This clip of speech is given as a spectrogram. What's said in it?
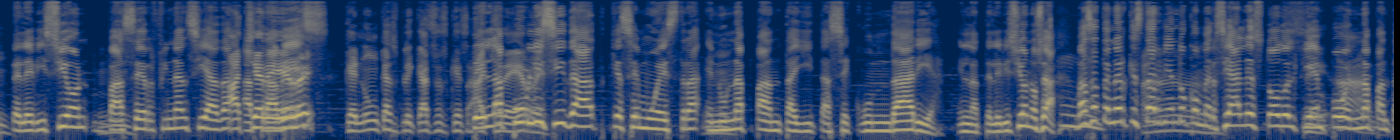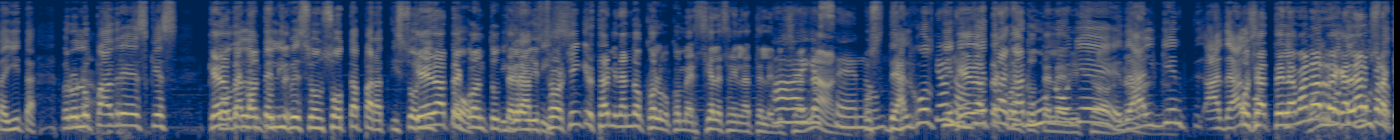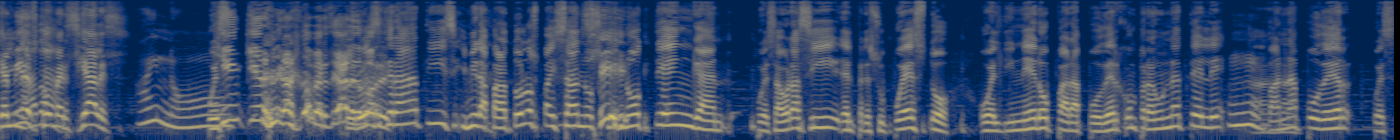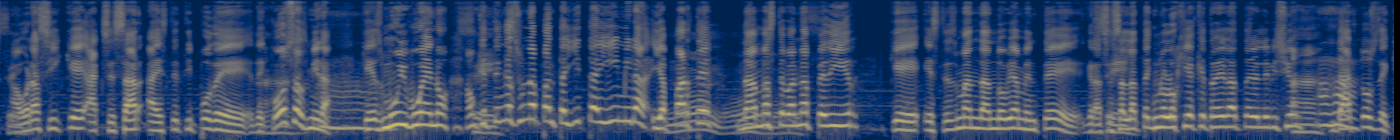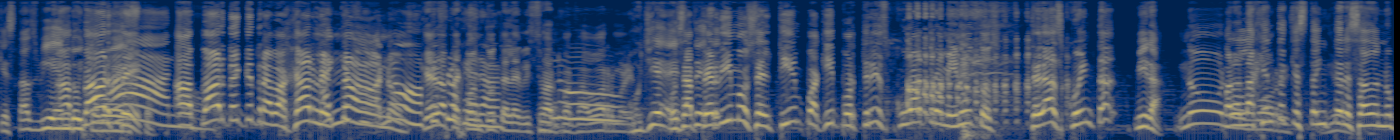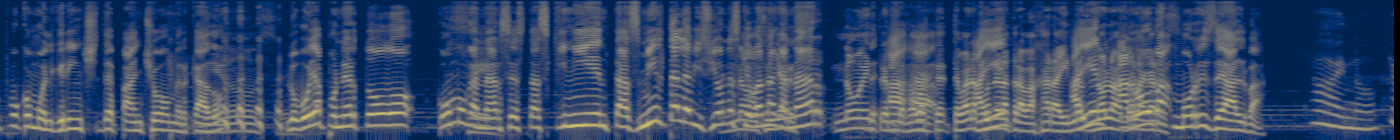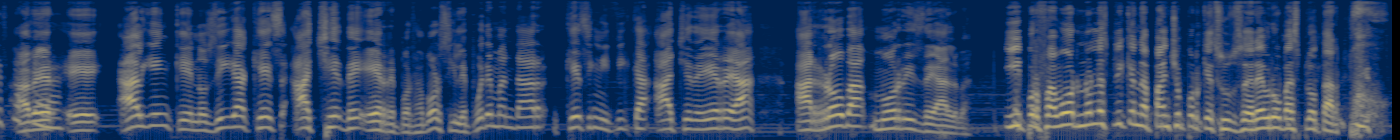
televisión va a ser financiada a través que nunca explicaste qué es de la publicidad que se muestra en una pantallita secundaria en la televisión. O sea, vas a tener que estar Ah. viendo comerciales todo el tiempo en una pantallita. Pero lo padre es que es Quédate toda la con tu te- televisión sota para ti solito. Quédate con tu y televisor. gratis. ¿Quién quiere estar mirando comerciales en la televisión? Ay, ya No, sé, no. no. Pues de algo Yo tiene no. que tragar uno, oye. De alguien. ah, de algo O sea, te la van a regalar para que mires nada. comerciales. Ay, no. Pues- ¿Quién quiere mirar comerciales, Pero es gratis. Y mira, para todos los paisanos Sí. que no tengan, pues ahora sí, el presupuesto o el dinero para poder comprar una tele, van a poder, pues ahora sí que accesar a este tipo de, de cosas, mira, que es muy bueno. Aunque Sí. tengas una pantallita ahí, mira, y aparte, No, no, nada más te van a pedir que estés mandando, obviamente, gracias Sí. a la tecnología que trae la televisión, Ajá. datos de que estás viendo y todo esto. Ah, no. aparte hay que trabajarle. Ay, qué no, no, no, qué Quédate con flojera. tu televisor, por No. favor, Morris. Oye, o sea, este- perdimos el tiempo aquí por 3, 4 minutos. ¿Te das cuenta? Mira, No, Para no, la gente Morris, que está Dios. interesada, no po- como el Grinch de Pancho Mercado, Dios. lo voy a poner todo cómo Sí. ganarse estas 500 mil televisiones No, que van señores, a ganar. No entren, por favor. a- te, te van a poner en- a trabajar ahí. No, ahí en no la- arroba. Morris de Alba. Ay, no. Qué A ver, eh, alguien que nos diga qué es HDR, por favor, si le puede mandar qué significa HDR a arroba Morris de Alba. Y por favor, no le expliquen a Pancho porque su cerebro va a explotar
